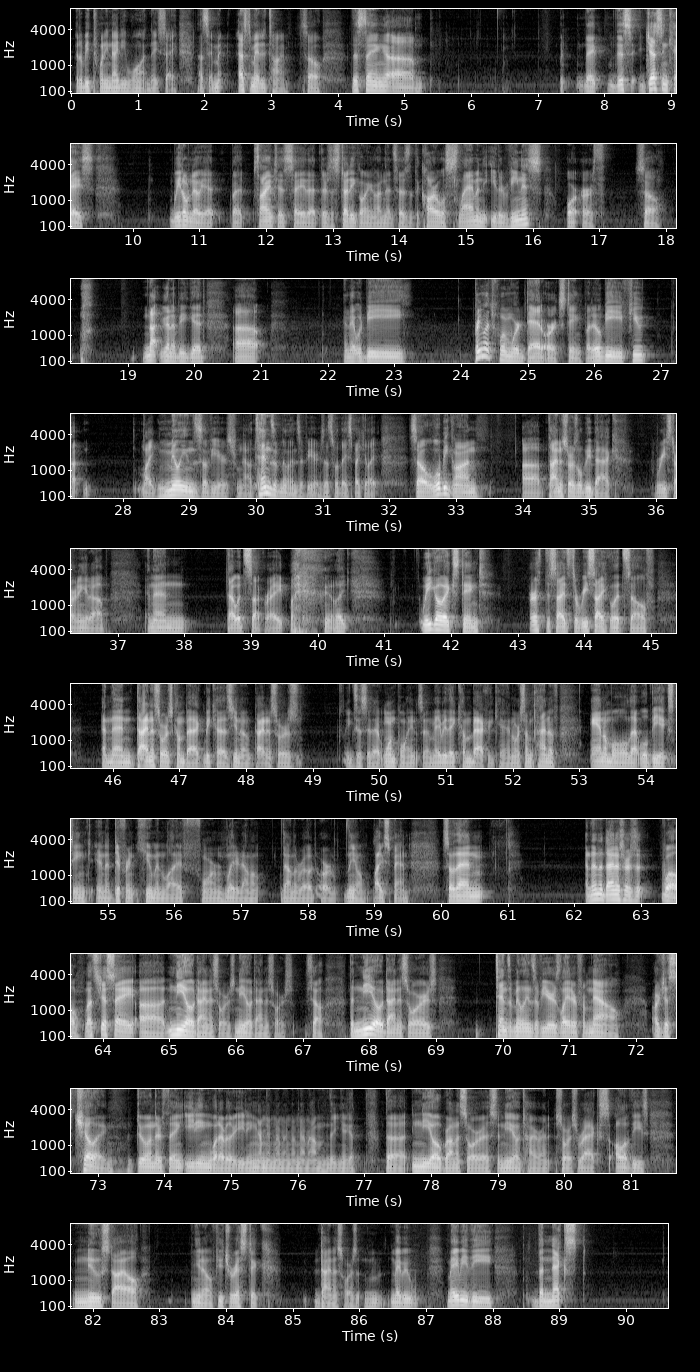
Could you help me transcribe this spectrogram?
It'll be 2091, they say. That's the estimated time. So this thing, um, they this just in case, we don't know yet, but scientists say that there's a study going on that says that the car will slam into either Venus or Earth. So not gonna be good. Uh, and it would be pretty much when we're dead or extinct, but it'll be few. Uh, like millions of years from now, tens of millions of years. That's what they speculate. So we'll be gone. Uh, dinosaurs will be back, restarting it up, and then that would suck, right? Like, like we go extinct. Earth decides to recycle itself, and then dinosaurs come back because you know dinosaurs existed at one point, so maybe they come back again, or some kind of animal that will be extinct in a different human life form later down the down the road or you know lifespan. So then, and then the dinosaurs. Well, let's just say uh, neo dinosaurs. Neo dinosaurs. So the neo dinosaurs, tens of millions of years later from now, are just chilling, doing their thing, eating whatever they're eating. Nom, nom, nom, you get the Neo Brontosaurus, the Neo Tyrannosaurus Rex, all of these new style, you know, futuristic dinosaurs. Maybe maybe the the next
